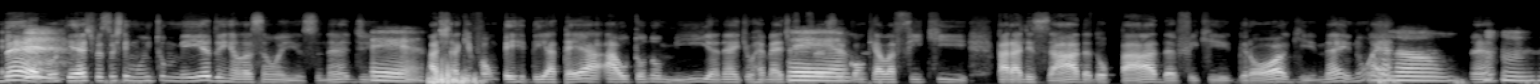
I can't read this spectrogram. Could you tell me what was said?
né? Porque as pessoas têm muito medo em relação a isso, né? De é. achar que vão perder até a, autonomia, né? Que o remédio vai é. fazer com que ela fique paralisada, dopada, fique grog, né? E não é. Não. Né? Uh -uh.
